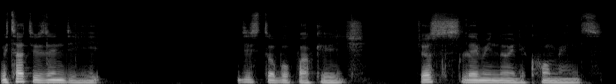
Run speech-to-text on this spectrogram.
without using the this turbo package just let me know in the comments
